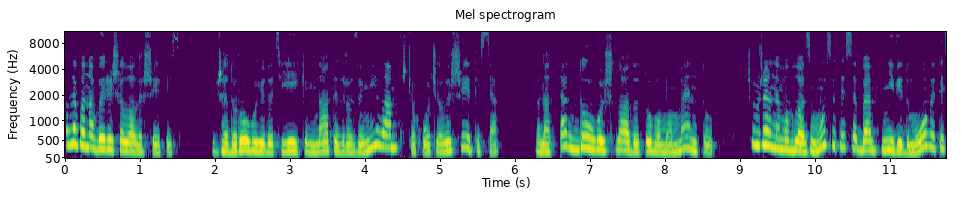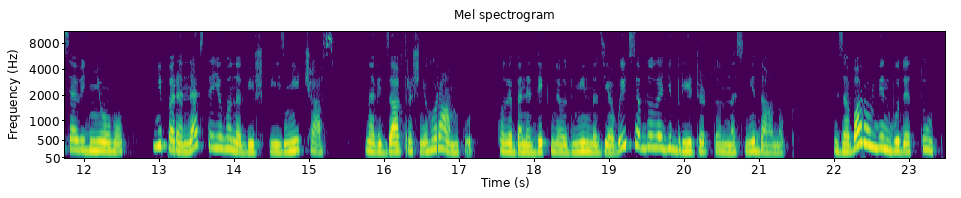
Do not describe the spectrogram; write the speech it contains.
але вона вирішила лишитись, і вже дорогою до цієї кімнати зрозуміла, що хоче лишитися. Вона так довго йшла до того моменту, що вже не могла змусити себе ні відмовитися від нього, ні перенести його на більш пізній час, навіть завтрашнього ранку, коли Бенедикт неодмінно з'явився б до леді Бріджертон на сніданок. Незабаром він буде тут,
